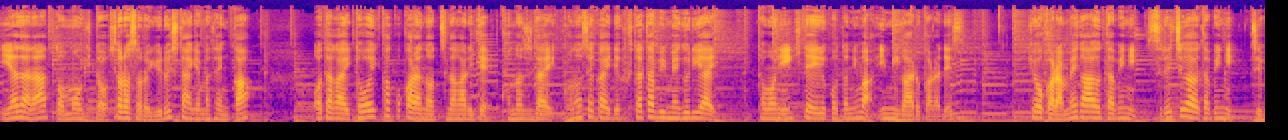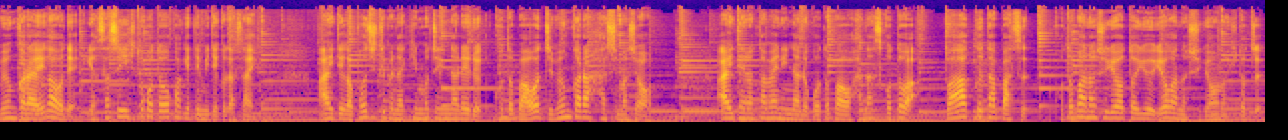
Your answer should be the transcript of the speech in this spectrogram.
嫌だなと思う人をそろそろ許してあげませんか？お互い遠い過去からのつながりでこの時代この世界で再び巡り合い共に生きていることには意味があるからです。今日から目が合うたびにすれ違うたびに自分から笑顔で優しい一言をかけてみてください。相手がポジティブな気持ちになれる言葉を自分から発しましょう。相手のためになる言葉を話すことはワークタパス言葉の修行というヨガの修行の一つ。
